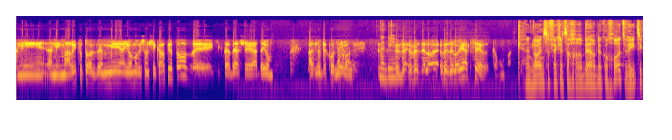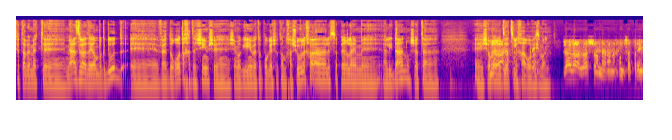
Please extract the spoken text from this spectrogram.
אני, אני מעריץ אותו על זה מהיום הראשון שהכרתי אותו, ואיציק, אתה יודע שעד היום, עד לדקות נכון. אלה. מדהים. וזה, וזה, לא, וזה לא ייעצר, כמובן. כן, לא, אין ספק שצריך הרבה הרבה כוחות, ואיציק, אתה באמת אה, מאז ועד היום בגדוד, אה, והדורות החדשים ש, שמגיעים ואתה פוגש אותם, חשוב לך לספר להם אה, על עידן, או שאתה אה, שאומר לא, את זה אצלך רוב הזמן. לא, לא, לא שומר, אנחנו מספרים.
